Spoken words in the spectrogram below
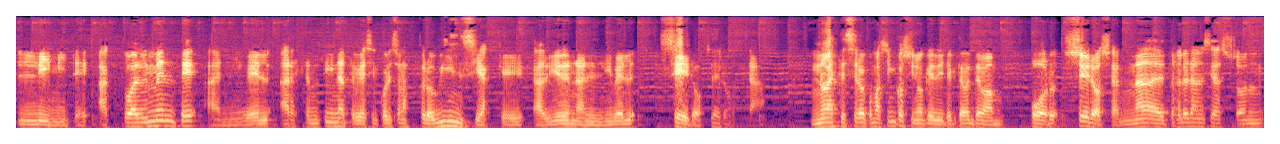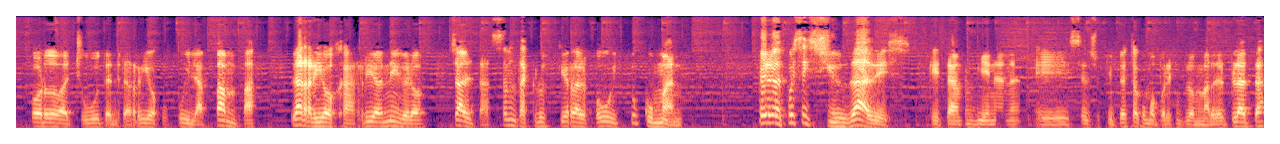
límite. Actualmente, a nivel Argentina, te voy a decir cuáles son las provincias que adhieren al nivel cero. no este 0,5, sino que directamente van por cero, o sea, nada de tolerancia. Son Córdoba, Chubut, Entre Ríos, Jujuy, La Pampa, La Rioja, Río Negro, Salta, Santa Cruz, Tierra del Fuego y Tucumán. Pero después hay ciudades que también eh, se han suscrito a esto, como por ejemplo Mar del Plata,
